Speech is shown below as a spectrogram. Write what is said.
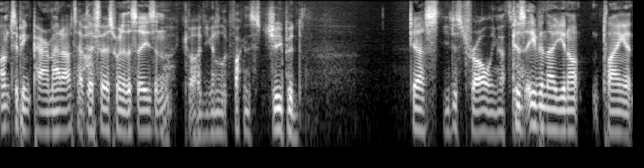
I'm tipping Parramatta to have their first win of the season. God, you're going to look fucking stupid. Just You're just trolling, that's because even though you're not playing at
